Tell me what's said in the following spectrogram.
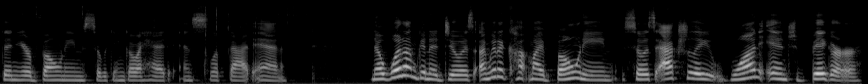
than your boning so we can go ahead and slip that in. Now what I'm going to do is I'm going to cut my boning so it's actually one inch bigger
